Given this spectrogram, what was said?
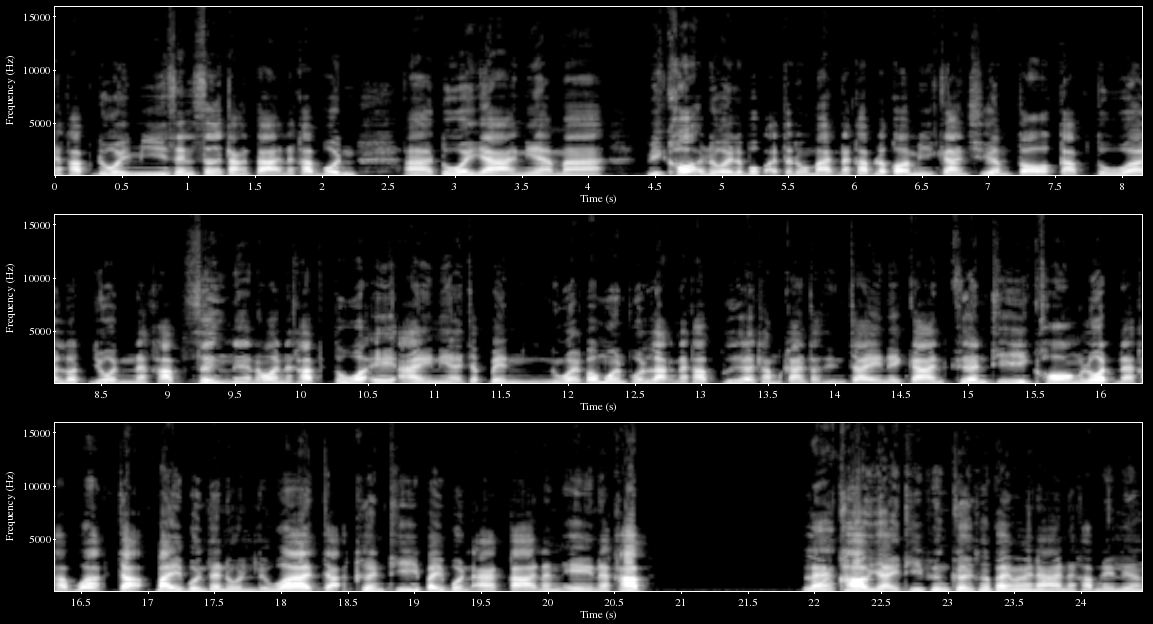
นะครับ โดยมีเซ็นเซอร์ต่างๆนะครับบนตัว ยางเนี่ยมา วิเคราะห์โดยระบบอัตโนมัตินะครับแล้วก็มีการเชื่อมต่อกับตัวรถยนต์นะครับ ซึ่งแน่นอนนะครับตัว AI เนี่ยจะเป็นหน่วยประมวลผลหลักนะครับ เพื่อทำการตัดสินใจในการเคลื่อนที่ของรถนะครับ ว่าจะไปบนถนนหรือว่าจะเคลื่อนที่ไปบนอากาศนั่นเองนะครับ และข่าวใหญ่ที่เพิ่งเกิดขึ้นไปไม่นานนะครับในเรื่อง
